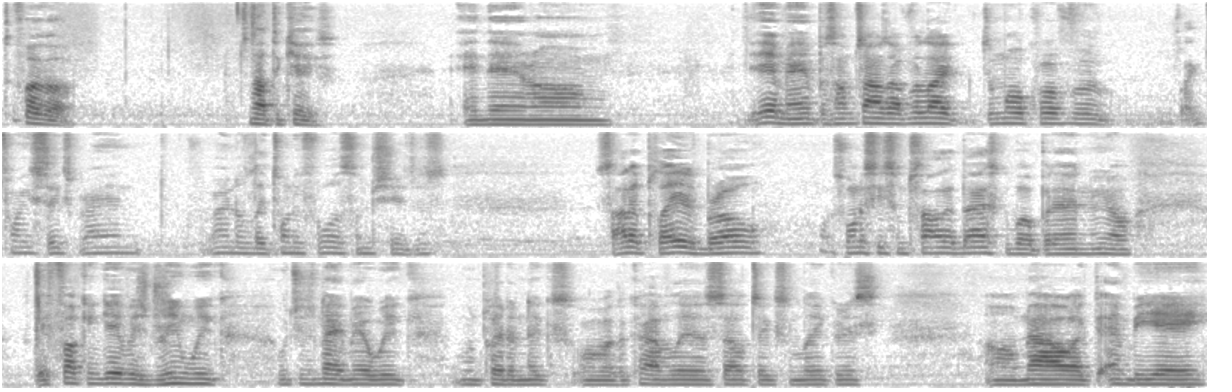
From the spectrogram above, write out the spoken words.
the fuck up. It's not the case. And then, um, yeah, man. But sometimes I feel like Jamal Crawford, like 26, man. Randall's like 24 some shit. Just solid players, bro. I just want to see some solid basketball. But then, you know, they fucking gave us Dream Week which was Nightmare Week when we played the Knicks or the Cavaliers, Celtics, and Lakers. Um, now, like the NBA,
